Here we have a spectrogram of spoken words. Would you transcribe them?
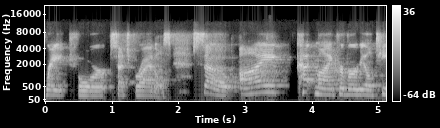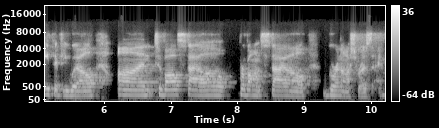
great for such varietals. So I cut my proverbial teeth, if you will, on Tavel style, Provence style Grenache Rosé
